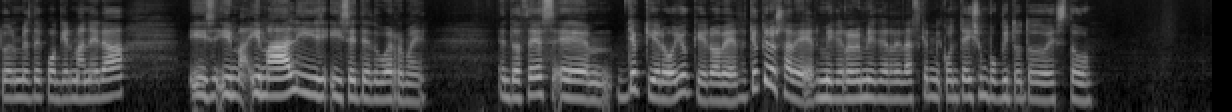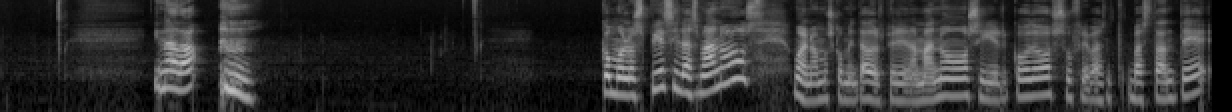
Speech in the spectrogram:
duermes de cualquier manera y, mal y se te duerme. Entonces, em, yo quiero, yo quiero, a ver, yo quiero saber, mi guerrero y mi guerreras, que me contéis un poquito todo esto. Y nada, como los pies y las manos, bueno, hemos comentado los pies y las manos y el codo sufre bastante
